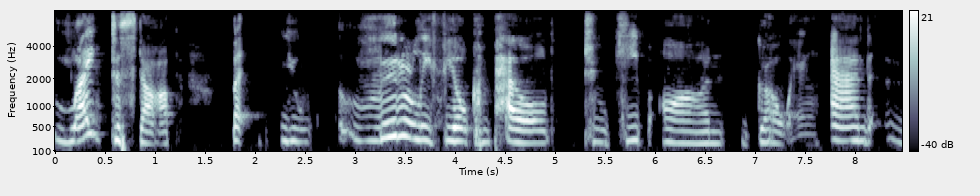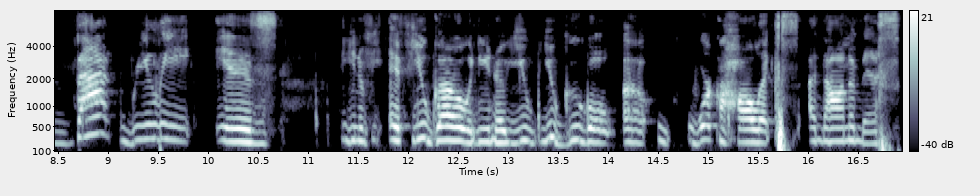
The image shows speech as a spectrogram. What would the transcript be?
like to stop, but you literally feel compelled to keep on going. And that really is you know if, if you go and you know you you google uh, workaholics anonymous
